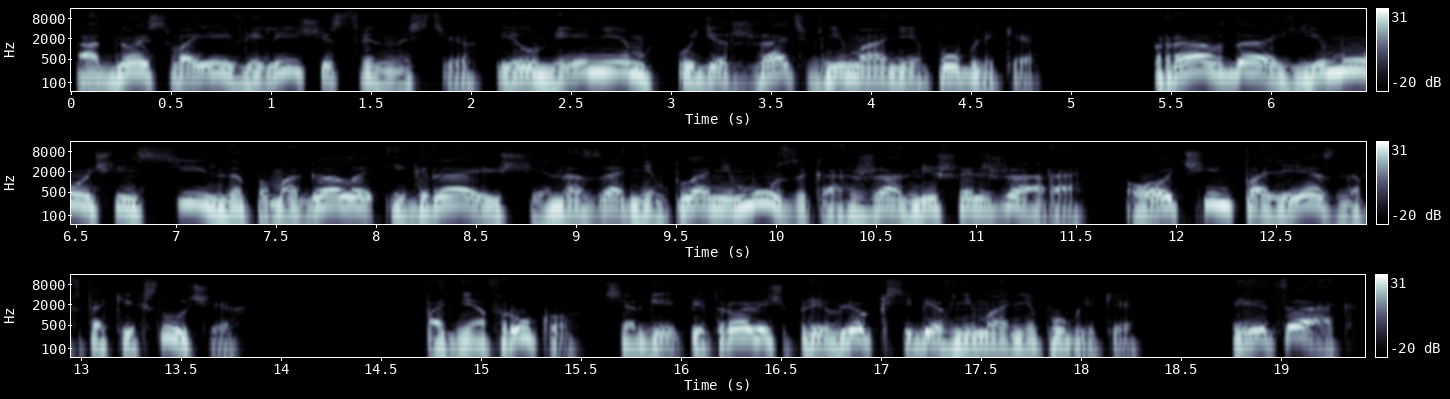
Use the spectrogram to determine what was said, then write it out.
одной своей величественностью и умением удержать внимание публики. Правда, ему очень сильно помогала играющая на заднем плане музыка Жан-Мишель Жара. Очень полезно в таких случаях. Подняв руку, Сергей Петрович привлек к себе внимание публики. «Итак»,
